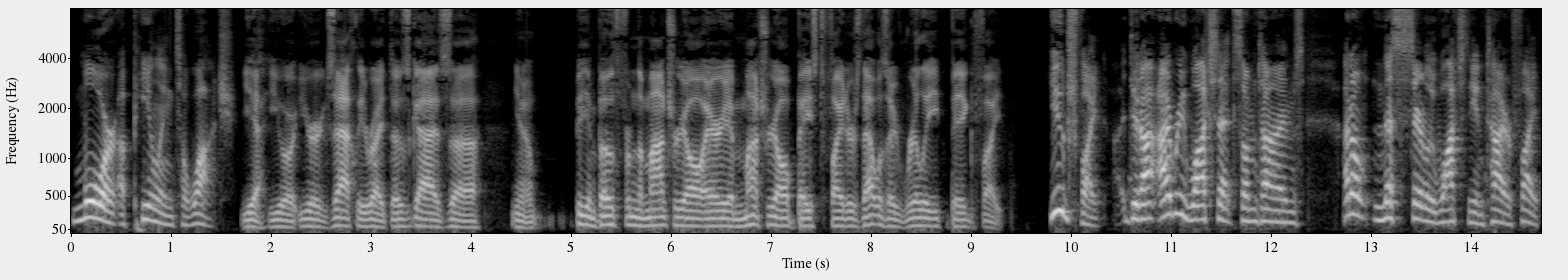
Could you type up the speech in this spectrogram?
more appealing to watch. Yeah. You are. You're exactly right. Those guys. Uh, you know, being both from the Montreal area, Montreal-based fighters, that was a really big fight. Huge fight. Dude, I, I rewatch that sometimes. I don't necessarily watch the entire fight.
